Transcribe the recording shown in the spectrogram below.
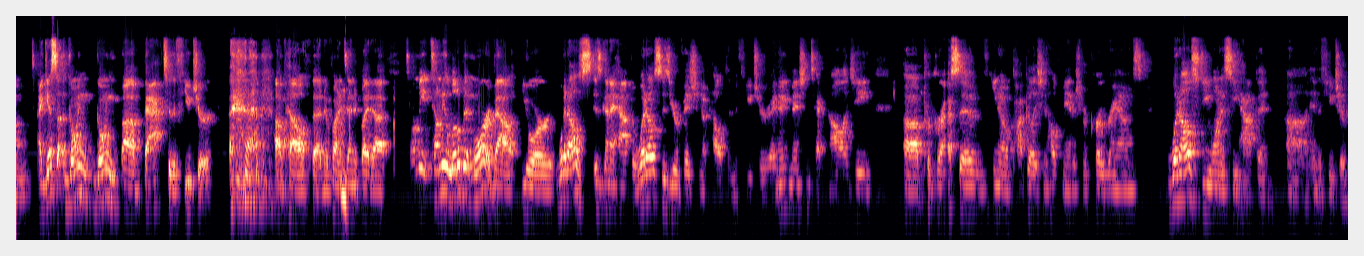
Um, I guess uh, going going uh, back to the future of health, uh, no pun intended. But uh, tell me tell me a little bit more about your what else is going to happen. What else is your vision of health in the future? I know you mentioned technology, uh, progressive, you know, population health management programs. What else do you want to see happen uh, in the future?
